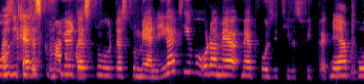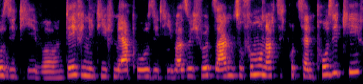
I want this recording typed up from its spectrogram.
positives Hast du das Gefühl, dass du, dass du mehr negative oder mehr, mehr positives Feedback Mehr bekommst? positive, definitiv mehr positive. Also ich würde sagen zu 85 Prozent positiv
